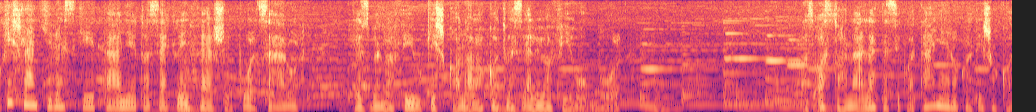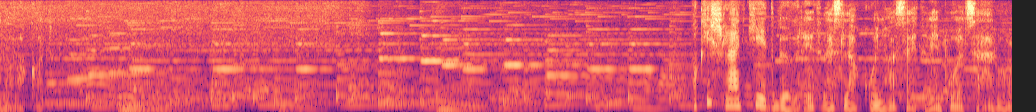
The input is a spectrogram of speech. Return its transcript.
A kislány kivesz két tányért a szekrény felső polcáról, közben a fiú kis kanalakat vesz elő a fiókból. Az asztalnál leteszik a tányérokat és a kanalakat. A kislány két bögrét vesz le a konyha szekrény polcáról.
